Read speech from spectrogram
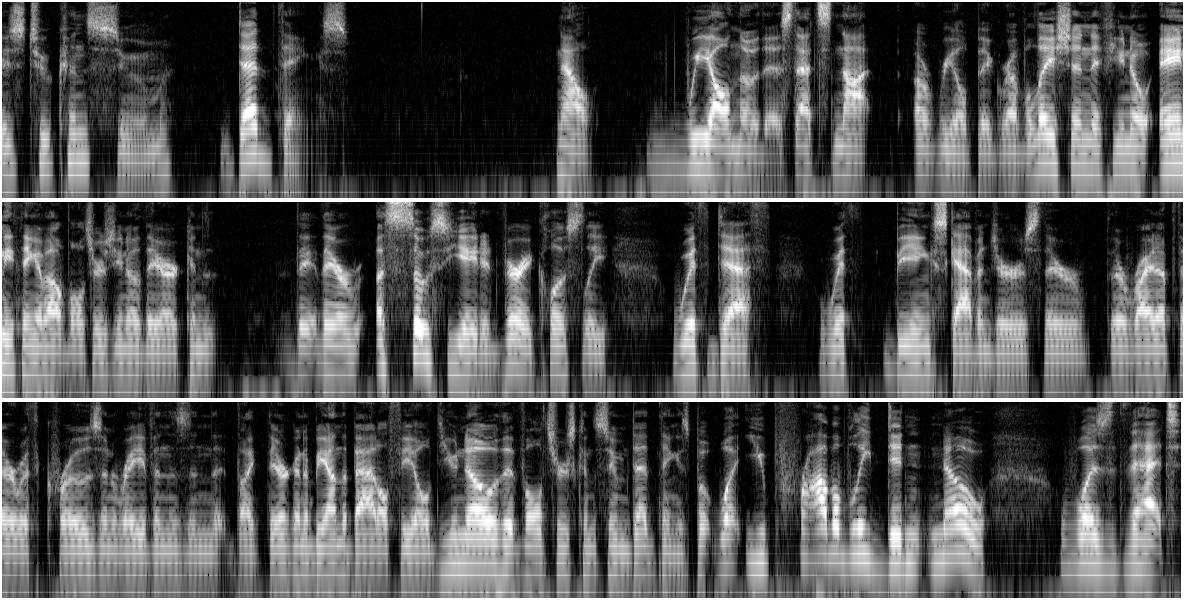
is to consume dead things. Now, we all know this. That's not a real big revelation. If you know anything about vultures, you know they are con- they, they are associated very closely with death, with being scavengers. They're they're right up there with crows and ravens, and like they're going to be on the battlefield. You know that vultures consume dead things, but what you probably didn't know was that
